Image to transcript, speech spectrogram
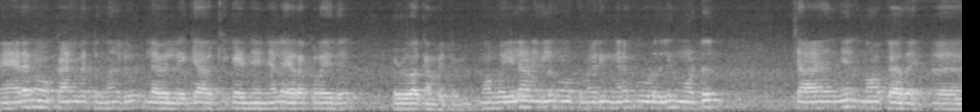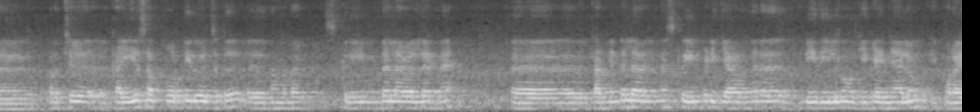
നേരെ നോക്കാൻ പറ്റുന്ന ഒരു ലെവലിലേക്ക് ആക്കി കഴിഞ്ഞ് കഴിഞ്ഞാൽ ഏറെക്കുറെ ഇത് ഒഴിവാക്കാൻ പറ്റും. മൊബൈലാണെങ്കിൽ നോക്കുന്നവർ ഇങ്ങനെ കൂടുതൽ ഇങ്ങോട്ട് ചായഞ്ഞ് നോക്കാതെ കുറച്ച് കൈ സപ്പോർട്ട് ചെയ്ത് വെച്ചിട്ട് നമ്മുടെ സ്ക്രീനിന്റെ ലെവലിൽ തന്നെ കണ്ണിന്റെ ലെവലിൽ നിന്ന് സ്ക്രീൻ പിടിക്കാവുന്ന രീതിയിൽ നോക്കിക്കഴിഞ്ഞാലും കുറേ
